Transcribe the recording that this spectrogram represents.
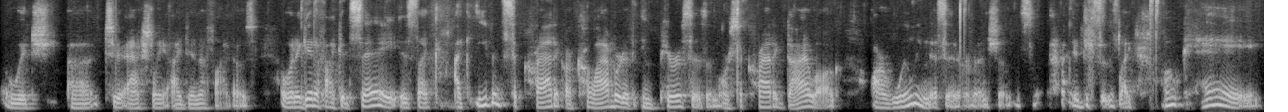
which uh, to actually identify those. Oh, and again, if I could say, is like like even Socratic or collaborative empiricism or Socratic dialogue are willingness interventions. It just is like okay,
